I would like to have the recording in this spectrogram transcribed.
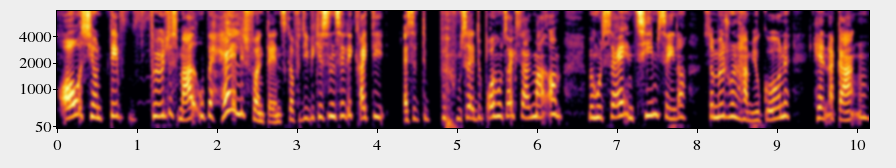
Og siger hun, det føltes meget ubehageligt for en dansker, fordi vi kan sådan set ikke rigtig... Altså, det, hun sagde, det brød hun så ikke særlig meget om, men hun sagde en time senere, så mødte hun ham jo gående hen ad gangen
